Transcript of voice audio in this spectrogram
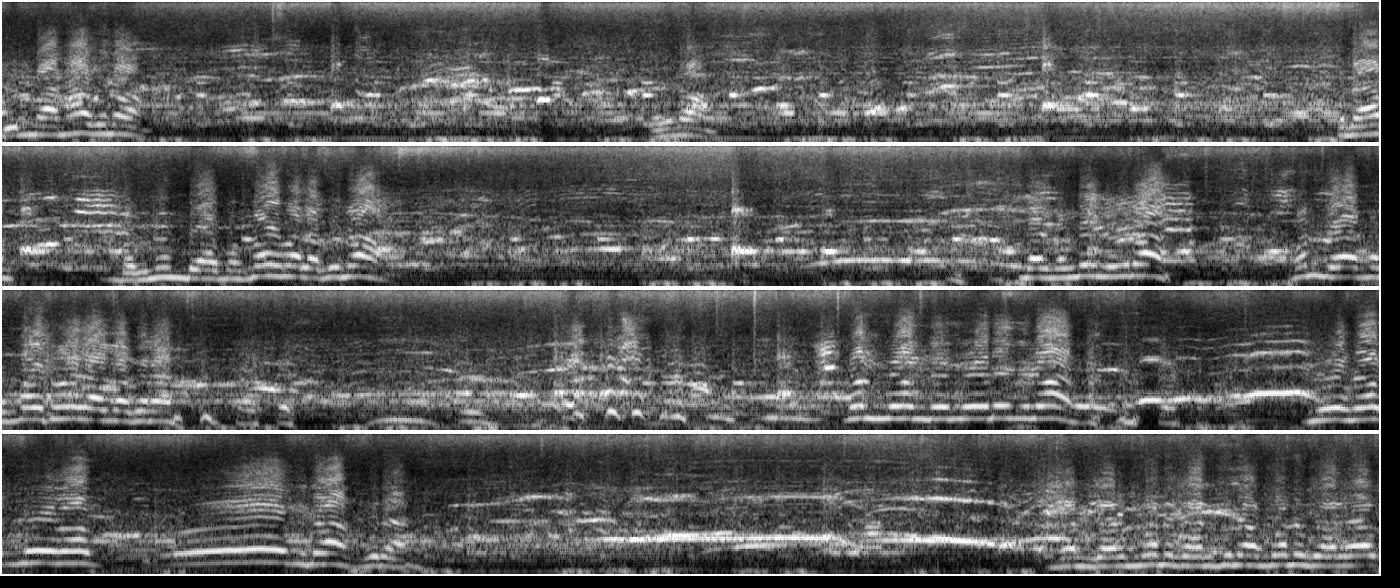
บุญบานเฮาพี่น้องพี่น้อง ครับบังนุ่มแบกบังไฟมาแล้วพี่น้องนั่นมันไม่รู้เนาะมันแดงผมไม่เท่าเรามากันนั้นมันมวนกันเลยนะพี่น้องมูครับมูครับโอ้ยพี่น้องพี่น้องมันกันมันกันพี่น้องมันกันครับ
